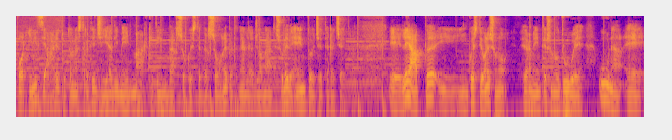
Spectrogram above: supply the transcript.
puoi iniziare tutta una strategia di mail marketing verso queste persone per tenerle aggiornate sull'evento, eccetera, eccetera. E le app in questione sono veramente sono due. Una è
